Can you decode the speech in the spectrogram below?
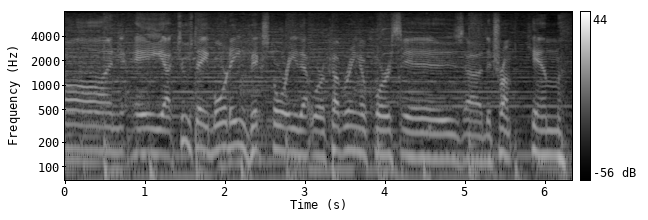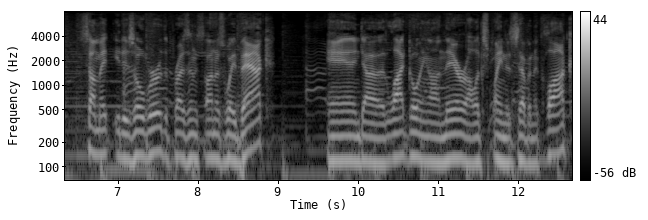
on a uh, Tuesday morning. Big story that we're covering, of course, is uh, the Trump Kim summit. It is over. The president's on his way back, and uh, a lot going on there. I'll explain at 7 o'clock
